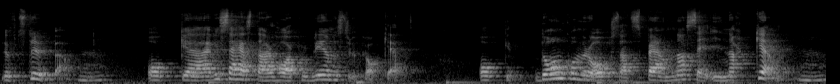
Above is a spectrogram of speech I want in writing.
luftstrupen. Mm. Och eh, vissa hästar har problem med struplocket. Och de kommer också att spänna sig i nacken. Mm.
